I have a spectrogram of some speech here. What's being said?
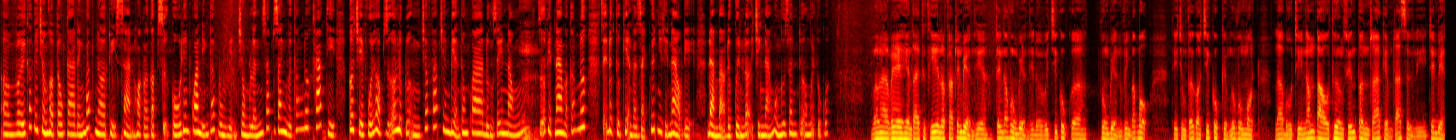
À, với các cái trường hợp tàu cá đánh bắt uh, thủy sản hoặc là gặp sự cố liên quan đến các vùng biển trồng lấn giáp danh với các nước khác thì cơ chế phối hợp giữa lực lượng chấp pháp trên biển thông qua đường dây nóng giữa Việt Nam và các nước sẽ được thực hiện và giải quyết như thế nào để đảm bảo được quyền lợi chính đáng của ngư dân thưa ông Nguyễn Phú Quốc? Vâng, à, về hiện tại thực thi luật pháp trên biển thì trên các vùng biển thì đối với chi cục uh, vùng biển Vịnh Bắc Bộ thì chúng tôi có chi cục kiểm ngư vùng 1 là bố trí 5 tàu thường xuyên tuần tra kiểm tra xử lý trên biển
